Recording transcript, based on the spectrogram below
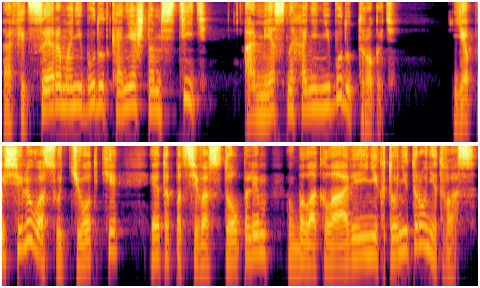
Офицерам они будут, конечно, мстить, а местных они не будут трогать. Я поселю вас у тетки, это под Севастополем, в Балаклаве, и никто не тронет вас.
